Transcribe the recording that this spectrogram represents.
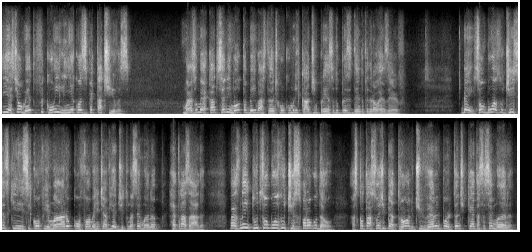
E este aumento ficou em linha com as expectativas. Mas o mercado se animou também bastante com o comunicado de imprensa do presidente da Federal Reserve. Bem, são boas notícias que se confirmaram conforme a gente havia dito na semana retrasada. Mas nem tudo são boas notícias para o algodão. As cotações de petróleo tiveram importante queda essa semana,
